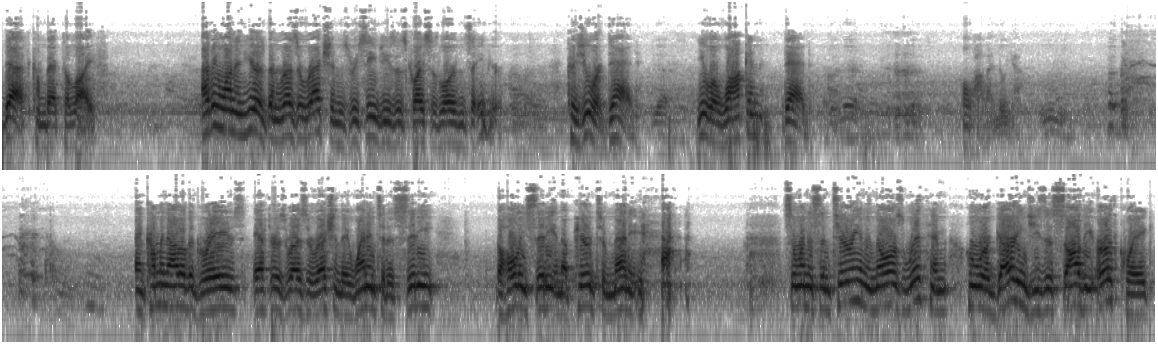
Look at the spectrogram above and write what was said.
death come back to life. Everyone in here has been resurrection who's received Jesus Christ as Lord and Savior. Because you were dead. You were walking dead. Oh, hallelujah. And coming out of the graves after his resurrection, they went into the city, the holy city, and appeared to many. so when the centurion and those with him who were guarding Jesus saw the earthquake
